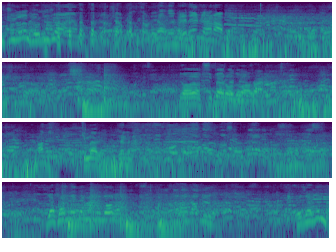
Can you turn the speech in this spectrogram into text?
Üçüncünün dördüncü ayağını oturacaksın. Şey yapacaksın. sallayacaksın. Öyle değil mi lan abi? Yok yok süper oldu vallahi. Kim arıyor? Gel. Yaşar ne demedi oğlum? Becerdin mi?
